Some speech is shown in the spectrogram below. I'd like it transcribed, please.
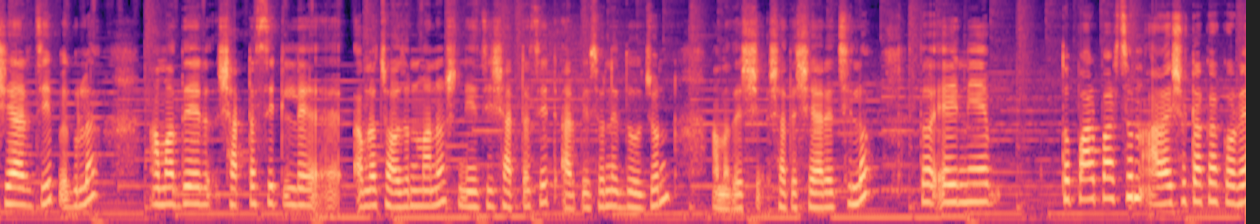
শেয়ার জিপ, এগুলো আমাদের সাতটা সিট আমরা ছজন মানুষ নিয়েছি সাতটা সিট, আর পেছনে দুজন আমাদের সাথে শেয়ারে ছিল। তো এই নিয়ে তো পার পারসন আড়াইশো টাকা করে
